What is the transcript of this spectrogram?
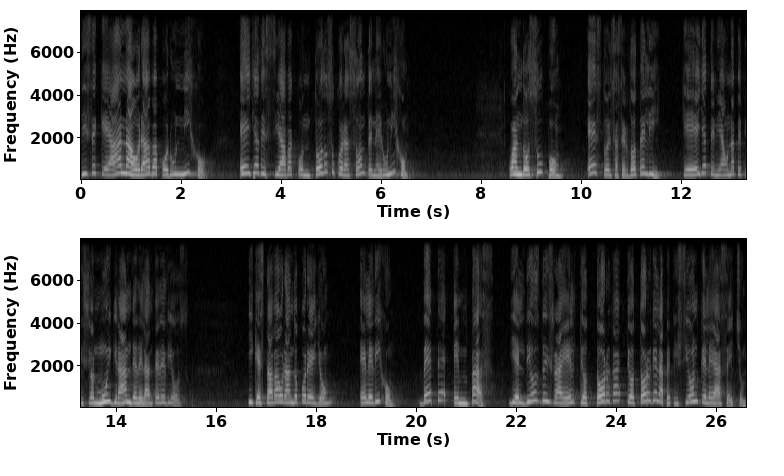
dice que Ana oraba por un hijo. Ella deseaba con todo su corazón tener un hijo. Cuando supo esto el sacerdote Elí, que ella tenía una petición muy grande delante de Dios y que estaba orando por ello, él le dijo, vete en paz y el Dios de Israel te, otorga, te otorgue la petición que le has hecho.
